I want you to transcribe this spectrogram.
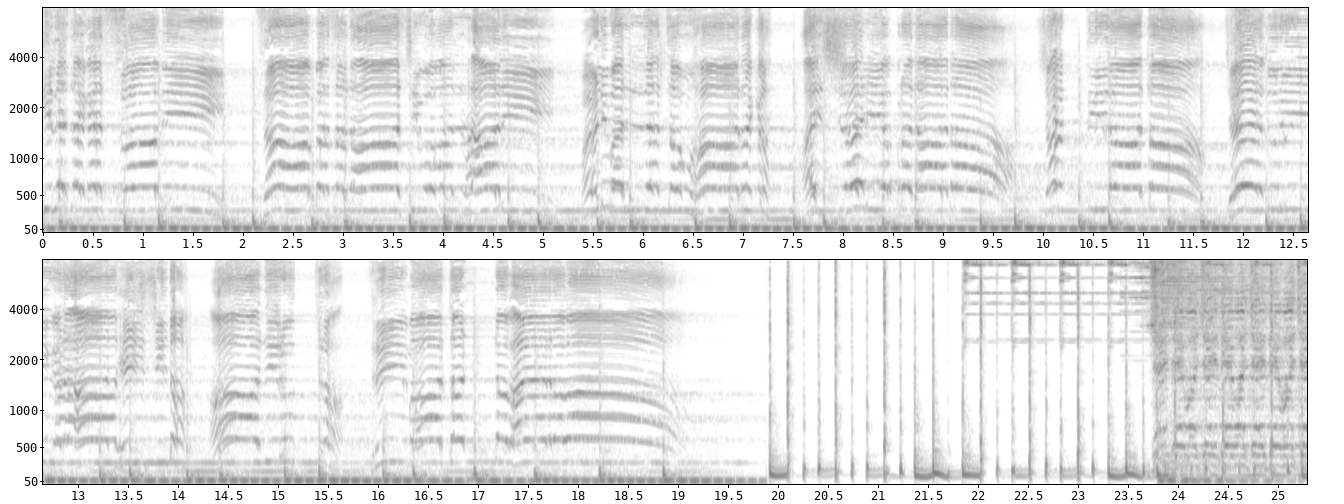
ಅಖಿಲ ಜಗತ್ ಸ್ವಾಮಿ ಸಾಬ ಸದಾ ಶಿವ ಮಣಿವಲ್ಲ ಸಂಹಾರಕ ಐಶ್ವರ್ಯ ಪ್ರದಾತ ಶಕ್ತಿದಾತ, ಜಯದುರಿಗಳ ಆಧೀಶಿತ, ಆದಿರುದ್ರ ಶ್ರೀ ಮಾತಂಡ ಭೈರವ ಜಯ ದೇವ ಜಯ ದೇವ ಜಯ ದೇವ ಜಯ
